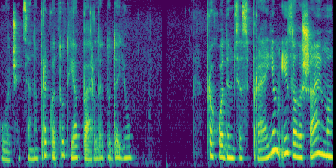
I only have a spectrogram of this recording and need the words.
хочеться. Наприклад, тут я перли додаю. Проходимося спреєм і залишаємо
